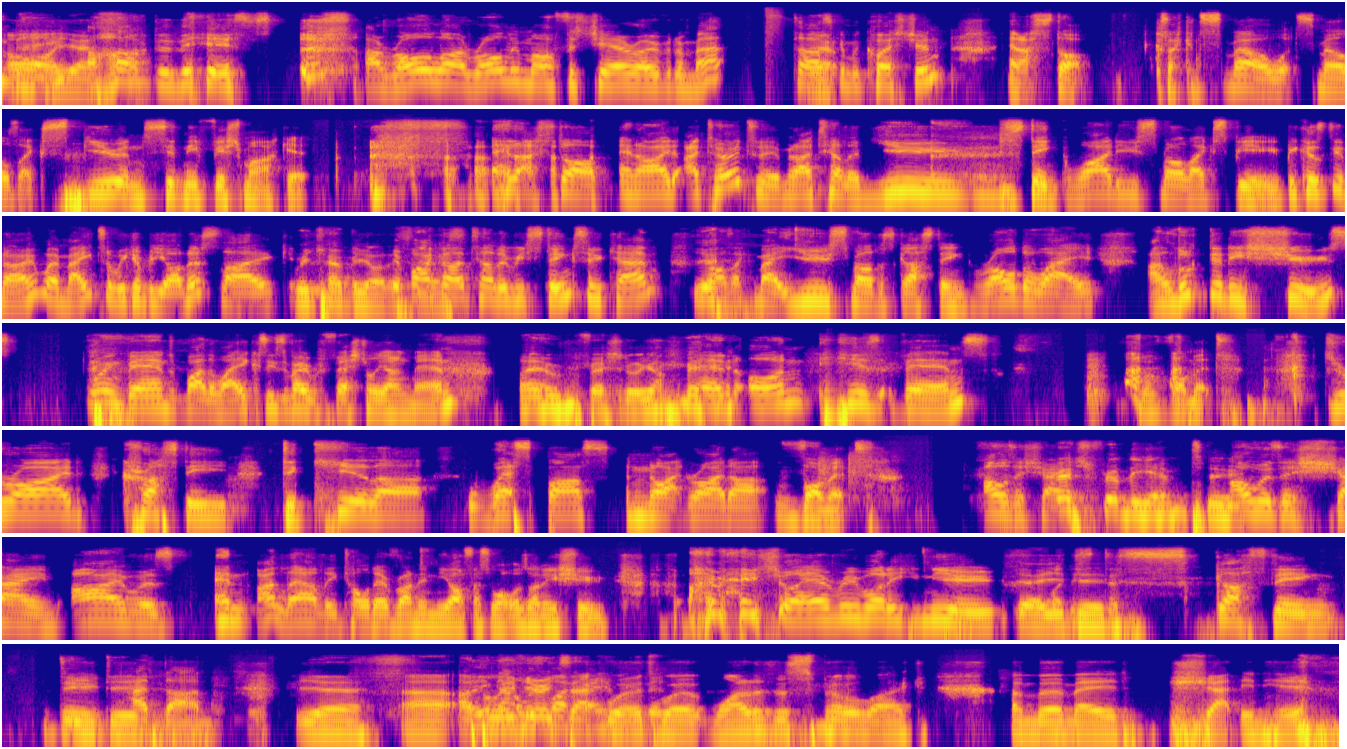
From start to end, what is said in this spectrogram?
Monday Oh, yes. after this, I roll I roll in my office chair over to Matt to ask Yeah. him a question, and I stop because I can smell what smells like spew in Sydney Fish Market. and I stop and I, I turn to him and I tell him, You stink. Why do you smell like spew? Because, you know, we're mates and we can be honest. Like, We can be honest. if I can't tell him he stinks, who can? Yeah. I was like, Mate, you smell disgusting. Rolled away. I looked at his shoes, wearing vans, by the way, because he's a very professional young man. I am a professional young man. And on his vans were vomit. Dried, crusty, tequila, West Bus, Night Rider, vomit. I was ashamed. Fresh from the M2. I was ashamed. I was, and I loudly told everyone in the office what was on his shoe. I made sure everybody knew yeah, you what this did. disgusting dude had done. Yeah. Uh, I, I believe your exact words bit. were why does it smell like a mermaid shat in here?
